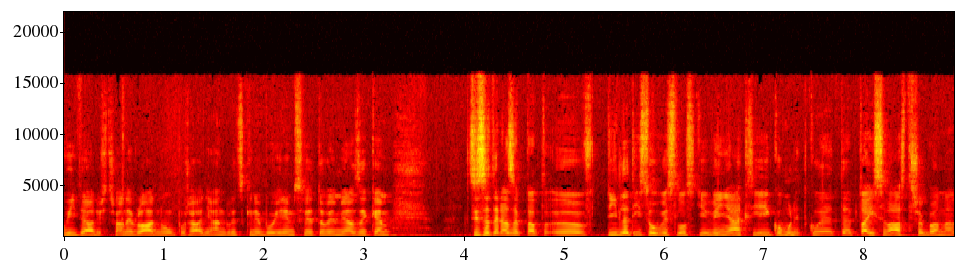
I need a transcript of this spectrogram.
uvítá, když třeba nevládnou pořádně anglicky nebo jiným světovým jazykem. Chci se teda zeptat, eh, v této souvislosti vy nějak si jej komunikujete? Ptají se vás třeba na,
